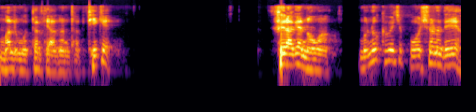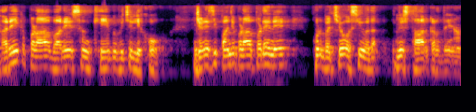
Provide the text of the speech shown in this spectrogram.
ਮਲ ਮੂਤਰ ਤਿਆਗਣ ਤੱਕ, ਠੀਕ ਹੈ? ਫਿਰ ਆ ਗਿਆ ਨੌਵਾਂ, ਮਨੁੱਖ ਵਿੱਚ ਪੋਸ਼ਣ ਦੇ ਹਰੇਕ ਪੜਾਅ ਬਾਰੇ ਸੰਖੇਪ ਵਿੱਚ ਲਿਖੋ, ਜਿਹੜੇ ਅਸੀਂ ਪੰਜ ਪੜਾਅ ਪੜ੍ਹੇ ਨੇ ਹੁਣ ਬੱਚਿਓ, ਅਸੀਂ ਉਹਦਾ ਵਿਸਥਾਰ ਕਰਦੇ ਹਾਂ।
